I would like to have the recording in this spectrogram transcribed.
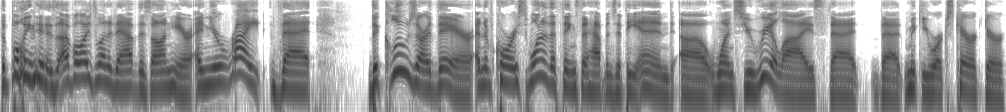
the point is, I've always wanted to have this on here, and you're right that the clues are there, and of course, one of the things that happens at the end, uh, once you realize that that Mickey Rourke's character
